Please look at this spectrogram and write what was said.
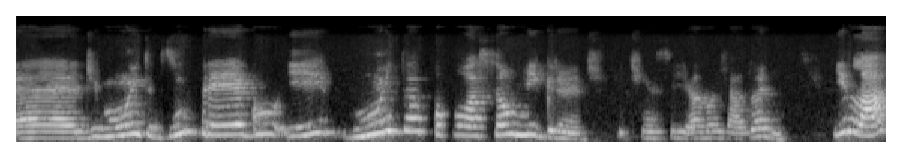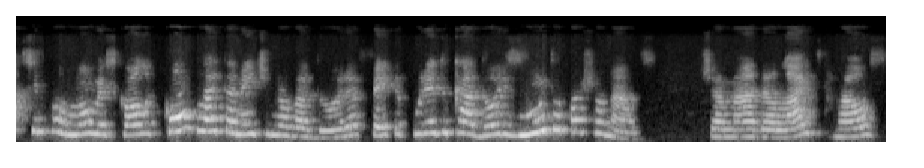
é, de muito desemprego e muita população migrante que tinha se alojado ali. E lá se formou uma escola completamente inovadora, feita por educadores muito apaixonados, chamada Lighthouse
